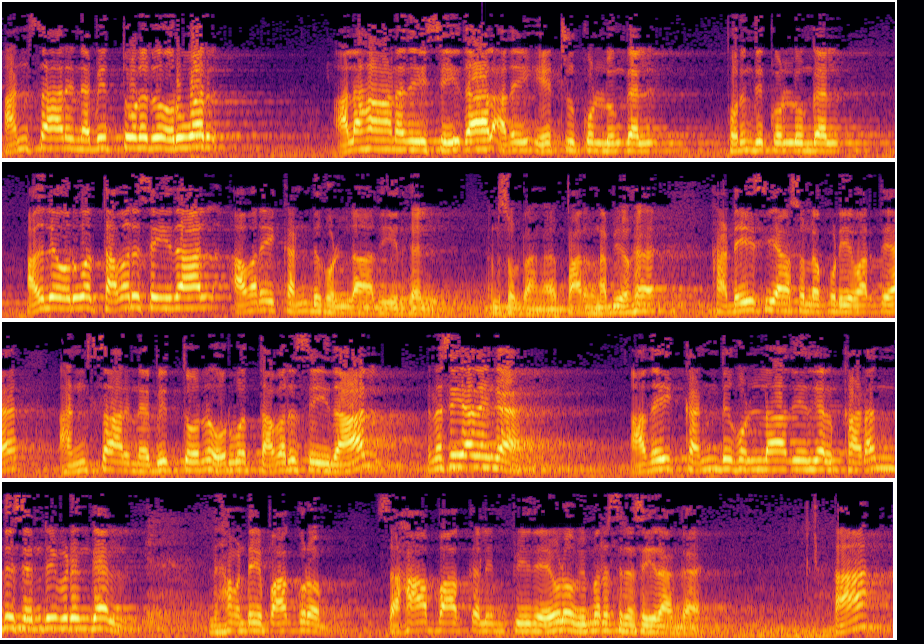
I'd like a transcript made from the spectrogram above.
அன்சாரி நபித்தோழர் ஒருவர் அழகானதை செய்தால் அதை ஏற்றுக்கொள்ளுங்கள் பொருந்து கொள்ளுங்கள் அதில் ஒருவர் தவறு செய்தால் அவரை கண்டுகொள்ளாதீர்கள் சொல்றாங்க. பாருங்க நபியோக கடைசியாக சொல்லக்கூடிய வார்த்தையா? அன்சாரி நபித்தோர் ஒருவர் தவறு செய்தால் என்ன செய்யாதீங்க? அதை கண்டு கொள்ளாதீர்கள் கடந்து சென்று விடுங்கள். நாம் பார்க்கிறோம். சஹாபாக்களின் மீது எவ்வளவு விமர்சனம் செய்யறாங்க ஆ?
